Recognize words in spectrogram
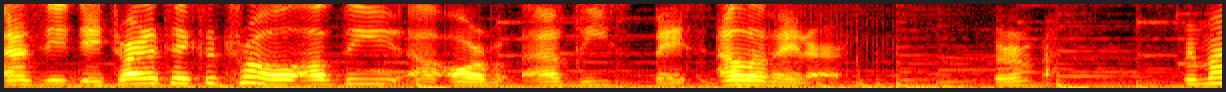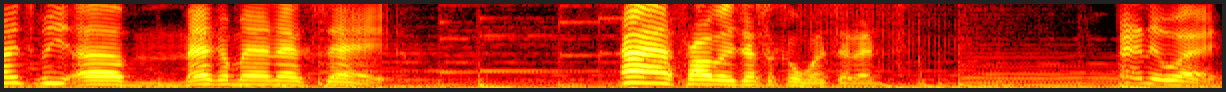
As they, they try to take control of the uh, orb of the space elevator. Reminds me of Mega Man X8. Ah, probably just a coincidence. Anyway,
